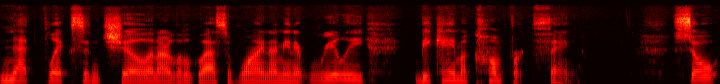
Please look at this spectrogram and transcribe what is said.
Netflix and chill and our little glass of wine. I mean, it really became a comfort thing. So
